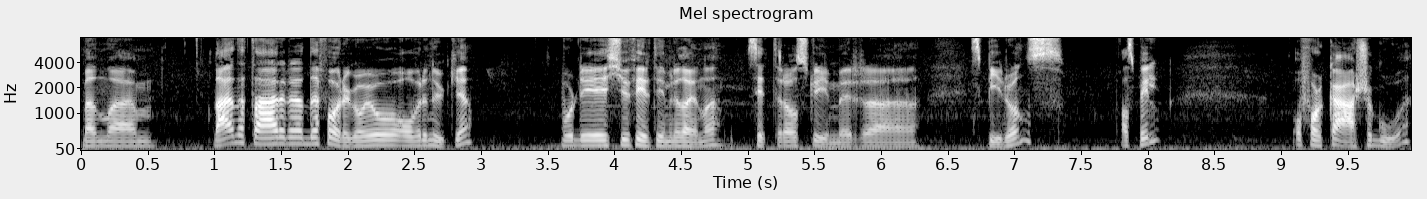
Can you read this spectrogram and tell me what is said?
Men uh, nei, dette er, det foregår jo over en uke. Hvor de 24 timer i døgnet sitter og streamer eh, speedruns av spill. Og folka er så gode.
